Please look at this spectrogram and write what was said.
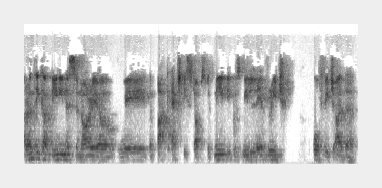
I don't think I've been in a scenario where the buck actually stops with me because we leverage off each other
